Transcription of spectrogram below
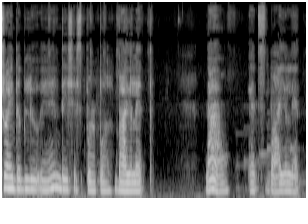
try the blue and this is purple violet. Now it's violet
